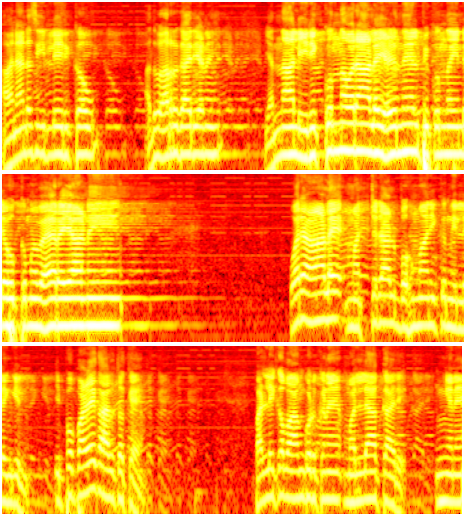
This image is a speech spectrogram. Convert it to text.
അവനാന്റെ സീറ്റിലേ ഇരിക്കാവും. അത് വേറൊരു കാര്യമാണ്. എന്നാൽ ഇരിക്കുന്ന ഒരാളെ എഴുന്നേൽപ്പിക്കുന്നതിന്റെ ഹുക്കുമ് വേറെയാണ്. ഒരാളെ മറ്റൊരാൾ ബഹുമാനിക്കുന്നില്ലെങ്കിൽ ഇപ്പോൾ പഴയ കാലത്തൊക്കെ പള്ളിക്ക് വാങ്ങി കൊടുക്കണ മൊല്ലാക്കാർ ഇങ്ങനെ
